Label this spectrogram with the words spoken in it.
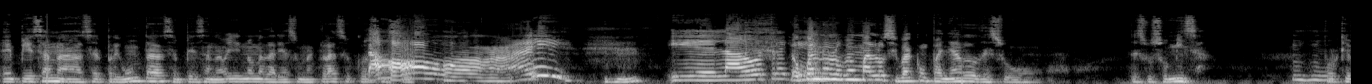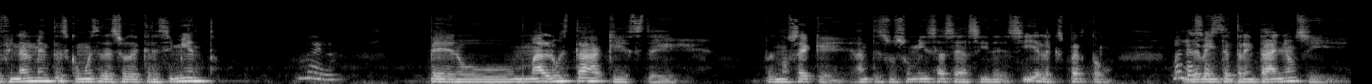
empiezan a hacer preguntas, empiezan a, oye, ¿no me darías una clase o cosas así? ¡Ay! Y la otra que... Lo cual no lo veo malo si va acompañado de su, de su sumisa, porque finalmente es como ese deseo de crecimiento. Bueno, Pero malo está que este, pues no sé, que antes su sumisa sea así de, sí, el experto bueno, de eso 20, sí. 30 años y,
